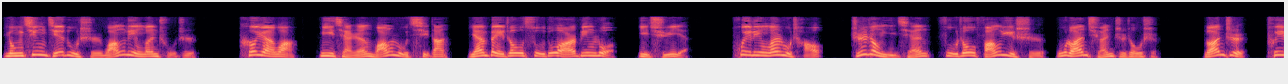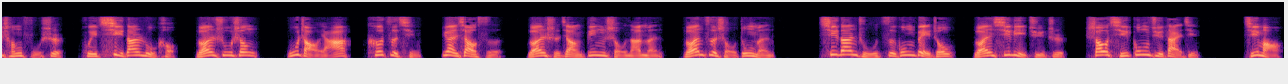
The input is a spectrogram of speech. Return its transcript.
永清节度使王令温处之。科愿望。密遣人王入契丹，言贝州素多而兵弱，易取也。会令温入朝，执政以前，富州防御使吴栾权知州事。栾志推城府事，会契丹入寇。栾书生吴爪牙科自请，愿效死。栾使将兵守南门，栾自守东门。契丹主自攻贝州，栾悉力拒之，烧其工具殆尽。己卯，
